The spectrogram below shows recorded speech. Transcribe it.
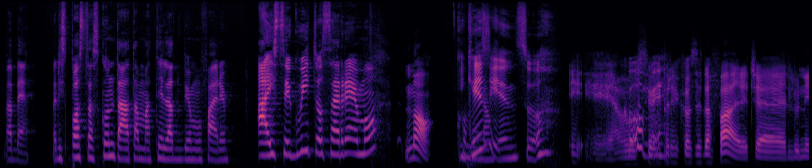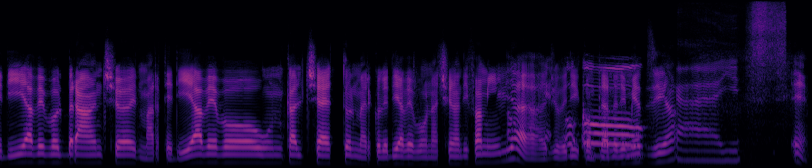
Vabbè, risposta scontata, ma te la dobbiamo fare. Hai seguito Sanremo? No, In Come che no? senso? E, e avevo Come? sempre cose da fare, cioè lunedì avevo il brunch, il martedì avevo un calcetto, il mercoledì avevo una cena di famiglia, Ok, il giovedì oh, il compleanno di mia zia. Ok. E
